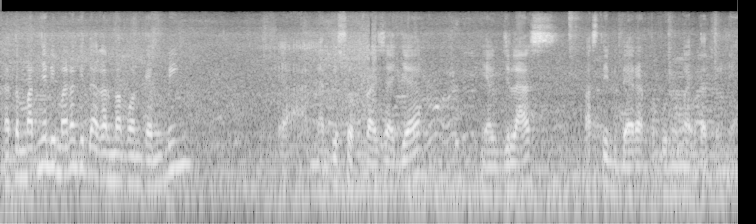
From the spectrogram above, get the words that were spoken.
Nah tempatnya di mana kita akan melakukan camping ya nanti surprise saja yang jelas pasti di daerah pegunungan tentunya.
